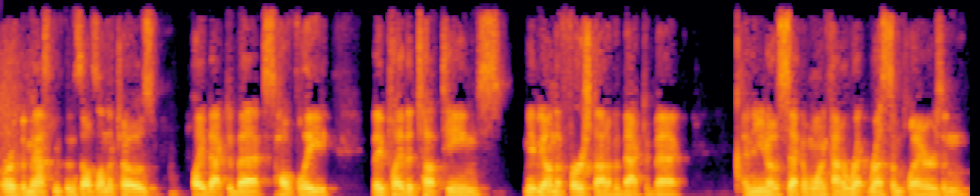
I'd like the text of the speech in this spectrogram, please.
or the Mavs keep themselves on their toes, play back to backs. Hopefully they play the tough teams maybe on the first out of a back to back, and you know the second one kind of rest some players and.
